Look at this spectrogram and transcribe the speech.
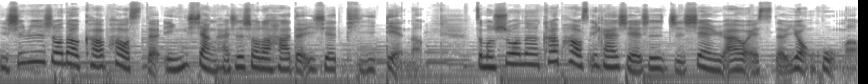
你是不是受到 Clubhouse 的影响，还是受到它的一些提点呢？怎么说呢？Clubhouse 一开始也是只限于 iOS 的用户嘛，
